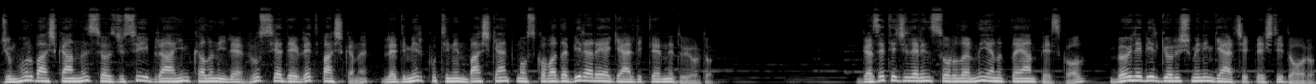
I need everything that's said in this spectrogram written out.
Cumhurbaşkanlığı sözcüsü İbrahim Kalın ile Rusya Devlet Başkanı Vladimir Putin'in başkent Moskova'da bir araya geldiklerini duyurdu. Gazetecilerin sorularını yanıtlayan Peskov, böyle bir görüşmenin gerçekleştiği doğru.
